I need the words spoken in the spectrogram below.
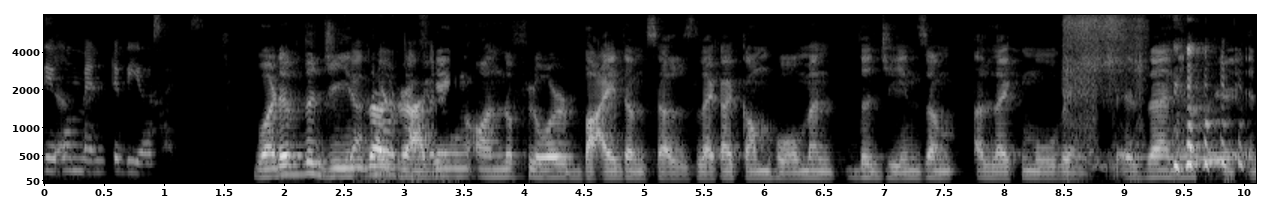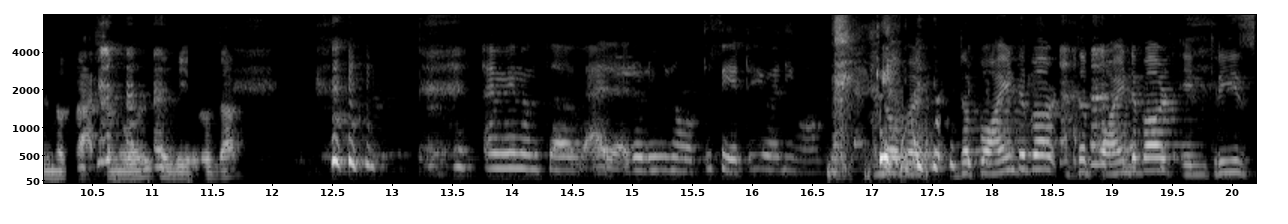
they were meant to be your size What if the jeans Yeah, are no, definitely. dragging on the floor by themselves? Like I come home and the jeans are, are like moving. Is there any way in the fashion world to deal with that? I mean, Utsav, I, I don't even know what to say to you anymore. But like, no, but the point about the point about increase,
